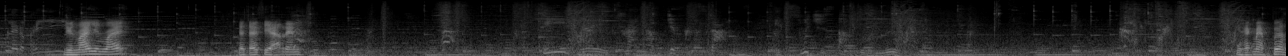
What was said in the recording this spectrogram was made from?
มเลยเหรอพี่ยืนไว้ยืนไว้อย่าใจเสียเล่น Be brave trying out different styles. It switches up your mood. กูแฮกแมปเพื่อน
